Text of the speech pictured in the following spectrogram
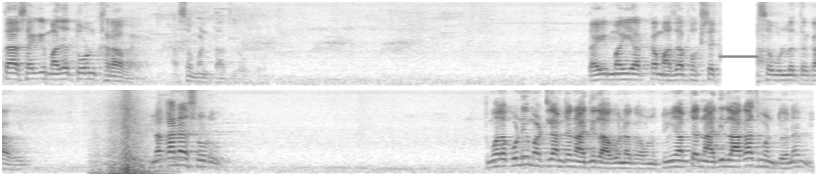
आता असं आहे की माझं तोंड खराब आहे असं म्हणतात लोक. ताई माई अक्का माझा पक्ष असं बोललं तर का होईल? नका ना सोडू. तुम्हाला कोणी म्हटलं आमच्या नादी लागू नका म्हणून? तुम्ही आमच्या नादी लागाच म्हणतो ना मी.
